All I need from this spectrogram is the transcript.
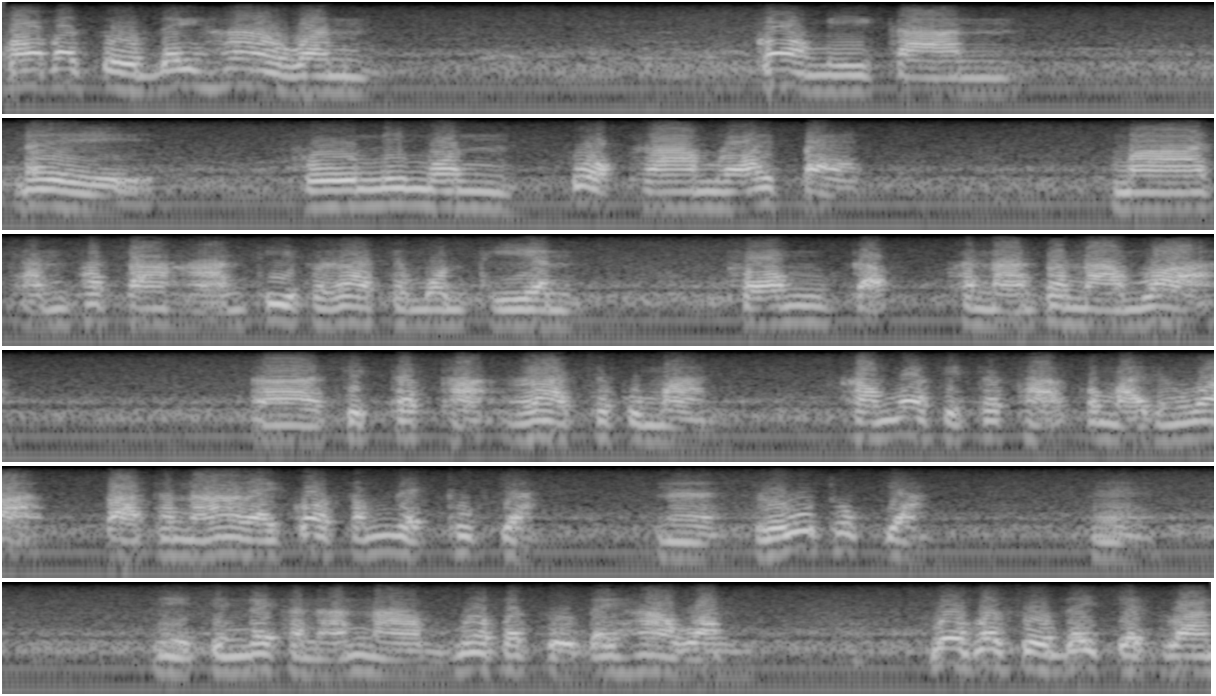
พอประสูติได้ห้าวัน ก็มีการได้ทูลนิมนต์พวกพราหมณ์ร้อยแปดมาฉันพัตตาหารที่พระราชมนเทียน พร้อมกับขนานพระนามว่าสิทธัตถะราชกุมารคำว่าสิทธัตถะก็หมายถึงว่าปรารถนาอะไรก็สำเร็จทุกอย่าง รู้ทุกอย่างนี่จึงได้ขนานนาม เมื่อประสูติได้ห้าวัน เมื่อประสูติได้เจ็ดวัน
